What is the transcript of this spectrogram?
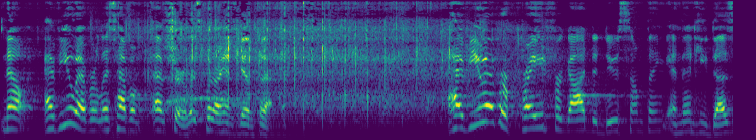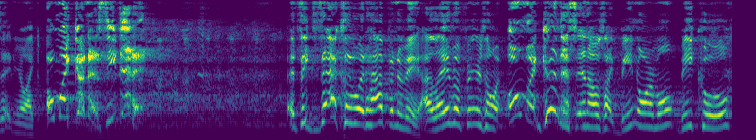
Now, have you ever, let's have them, uh, sure, let's put our hands together for that. Have you ever prayed for God to do something and then He does it and you're like, oh my goodness, He did it! That's exactly what happened to me. I laid my fingers on, oh my goodness, and I was like, be normal, be cool.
